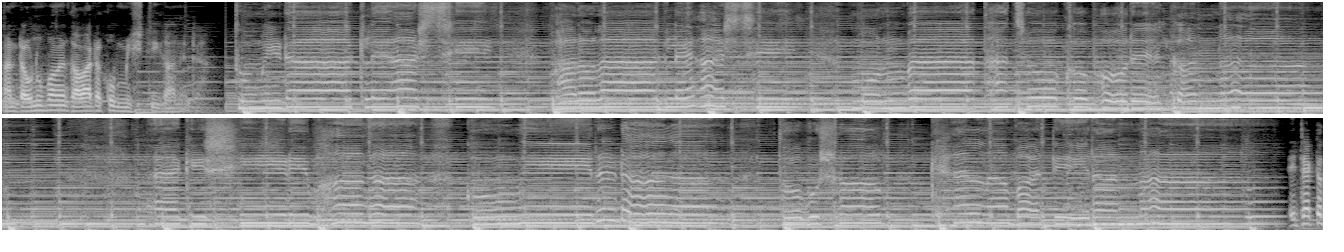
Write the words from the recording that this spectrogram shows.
গানটা অনুপমের গাওয়াটা খুব মিষ্টি গান এটা। তুমি ডাকলে আসছি ভালো লাগলে আসছি মন ব্যথা চোখ ভরে কান্না। একই সিঁড়ি ভাঙা এটা একটা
